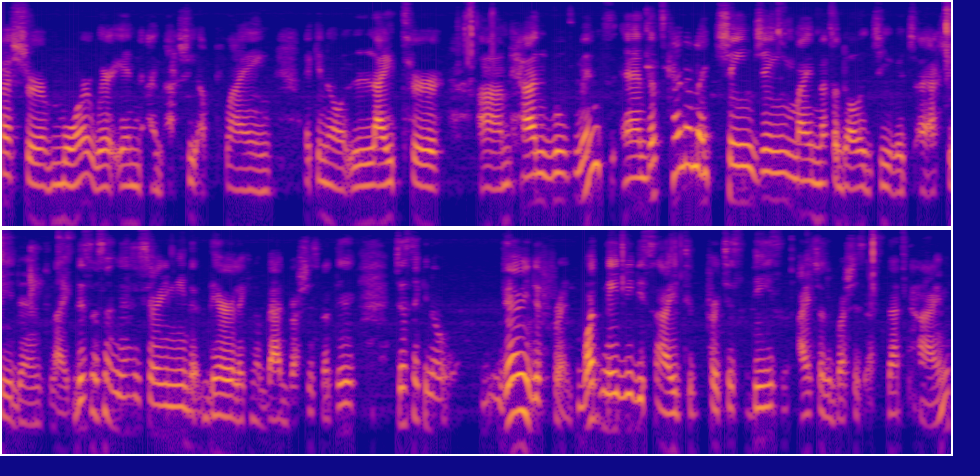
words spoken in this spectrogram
pressure more wherein I'm actually applying like you know lighter um, hand movements and that's kind of like changing my methodology which I actually didn't like. This doesn't necessarily mean that they're like you know bad brushes but they're just like you know very different. What made me decide to purchase these eyeshadow brushes at that time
